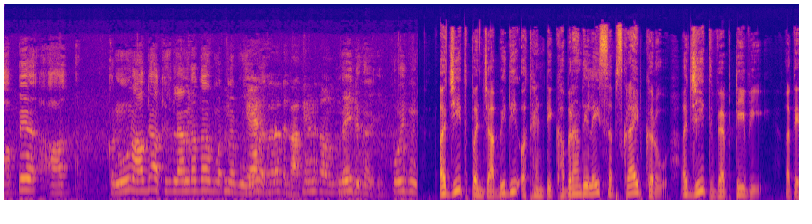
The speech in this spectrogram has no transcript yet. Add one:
ਆਪੇ ਕਾਨੂੰਨ ਆਪਦੇ ਹੱਥ 'ਚ ਲੈਣ ਦਾ ਤਾਂ ਮਤਲਬ ਨਹੀਂ ਚੈਟ ਹੈ ਵਗੈਰਾ ਦਿਖਾਤੀ ਇਹਨਾਂ ਨੇ ਤੁਹਾਨੂੰ ਨਹੀਂ ਦਿਖਾਏਗੀ ਕੋਈ ਨਹੀਂ। ਅਜੀਤ ਪੰਜਾਬੀ ਦੀ ਆਥੈਂਟਿਕ ਖਬਰਾਂ ਦੇ ਲਈ ਸਬਸਕ੍ਰਾਈਬ ਕਰੋ ਅਜੀਤ ਵੈਬ ਟੀਵੀ ਅਤੇ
